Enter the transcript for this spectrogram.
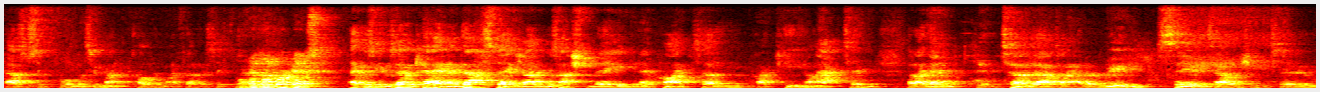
as a sixth former to my colleague, my fellow sixth former. How did that work out? It was, it was okay, and at that stage I was actually, you know, quite, um, quite keen on acting, but I then, it turned out I had a really serious allergy to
